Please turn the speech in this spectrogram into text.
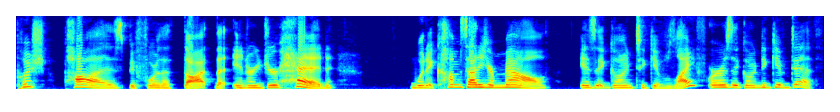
Push pause before the thought that entered your head, when it comes out of your mouth, is it going to give life or is it going to give death?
